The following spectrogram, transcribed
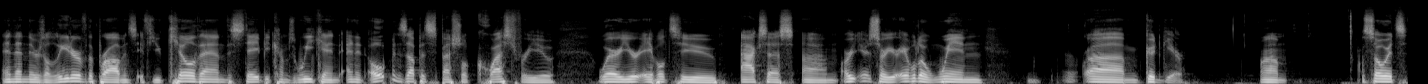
And then there's a leader of the province. If you kill them, the state becomes weakened, and it opens up a special quest for you, where you're able to access, um, or sorry, you're able to win um, good gear. Um, so it's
